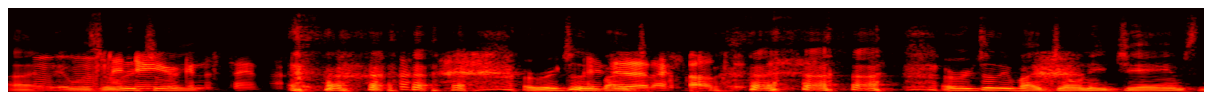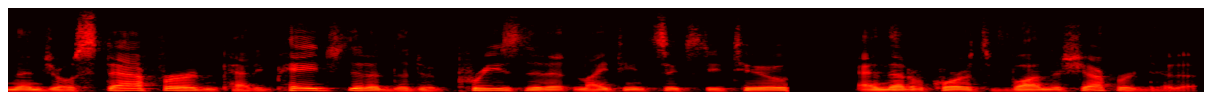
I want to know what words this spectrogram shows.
Uh, It was. I knew you were originally say that. originally I by did, originally by Joni James, and then Jo Stafford and Patti Page did it. The Duprees did it in 1962, and then of course Vonda Shepard did it.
